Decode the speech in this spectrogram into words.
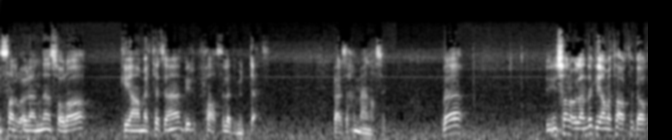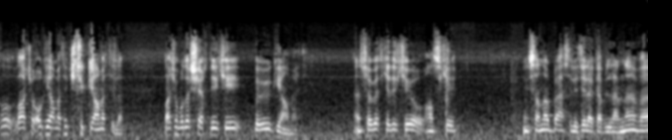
insan öləndən sonra qiyamətəcən bir fasilədir, müddət. Bərzəxin mənası. Və insan öləndə qiyamətə artıq qalxır, lakin o qiyaməti kiçik qiyamət ilə. Lakin burada şeyx deyir ki, böyük qiyamət. Yəni, söhbət gedir ki, o, hansı ki, insanlar bəhs edəcəklər qəbillərindən və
